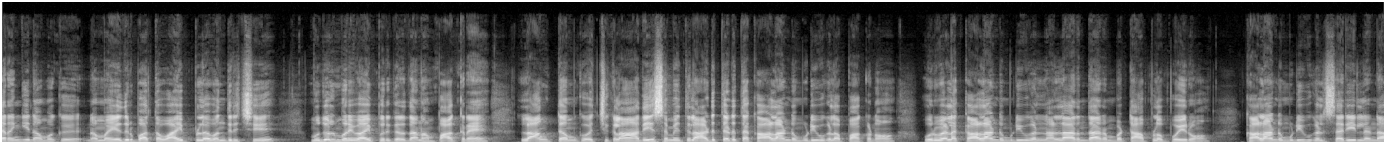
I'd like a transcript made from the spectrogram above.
இறங்கி நமக்கு நம்ம எதிர்பார்த்த வாய்ப்பில் வந்துருச்சு. முதல் முறை வாய்ப்பு இருக்கிறதா நான் பார்க்குறேன். லாங் டேர்முக்கு வச்சுக்கலாம். அதே சமயத்தில் அடுத்தடுத்த காலாண்டு முடிவுகளை பார்க்கணும். ஒருவேளை காலாண்டு முடிவுகள் நல்லா இருந்தால் ரொம்ப டாப்பில் போயிடும் காலாண்டு முடிவுகள் சரியில்லைன்னா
